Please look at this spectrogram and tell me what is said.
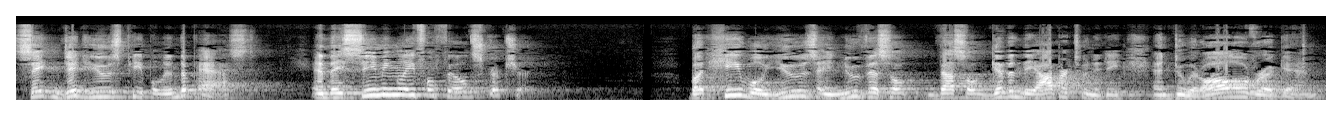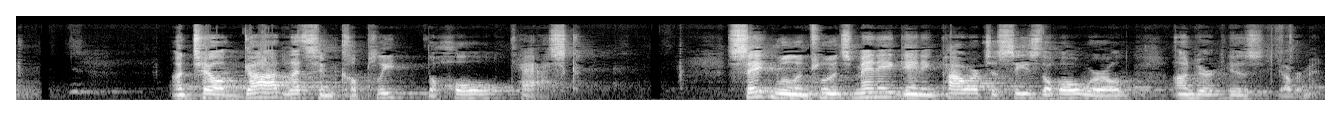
Satan did use people in the past, and they seemingly fulfilled Scripture. But he will use a new vessel, vessel given the opportunity and do it all over again until God lets him complete the whole task. Satan will influence many, gaining power to seize the whole world under his government.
